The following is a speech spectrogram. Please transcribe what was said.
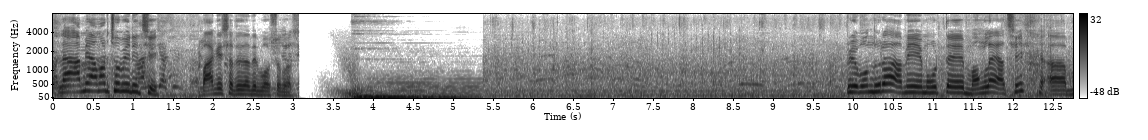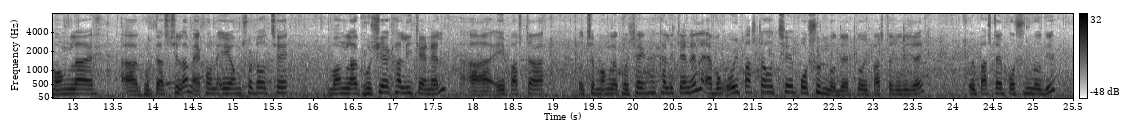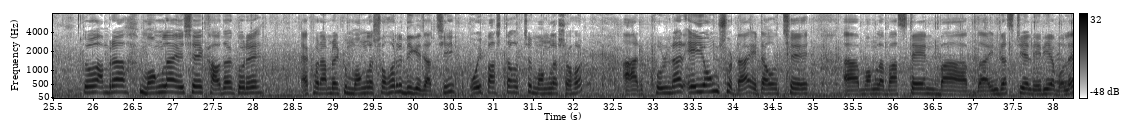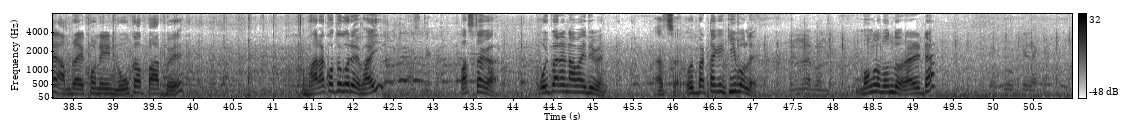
না আমি আমার ছবি নিচ্ছি। বাঘের সাথে তাদের বসবাস। প্রিয় বন্ধুরা আমি এই মুহূর্তে মংলায় আছি। মংলায় ঘুরতে আসছিলাম। এখন এই অংশটা হচ্ছে মংলা ঘষিয়াখালী চ্যানেল এই পাশটা হচ্ছে মংলা ঘষিয়াখালী চ্যানেল এবং ওই পাশটা হচ্ছে পশুর নদী। আর কি ওই পাশটা যদি যাই ওই পাশটায় পশুর নদী। তো আমরা মংলা এসে খাওয়া দাওয়া করে এখন আমরা একটু মংলা শহরের দিকে যাচ্ছি। ওই পাশটা হচ্ছে মংলা শহর। আর খুলনার এই অংশটা এটা হচ্ছে মংলা বাস স্ট্যান্ড বা ইন্ডাস্ট্রিয়াল এরিয়া বলে। আমরা এখন এই নৌকা পার হয়ে ভাড়া কত করে ভাই? পাঁচ টাকা। ওই পারে নামাই দিবেন। আচ্ছা ওই পারটাকে কি বলে? মংলা বন্দর। আর এটা?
